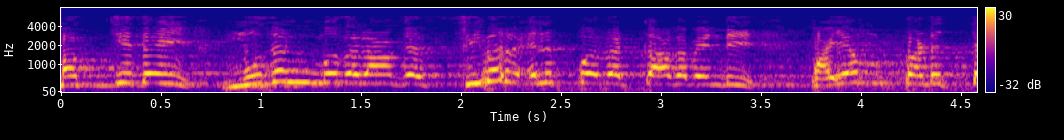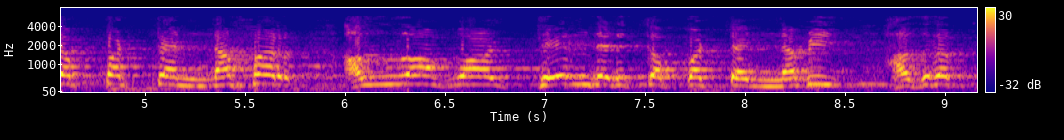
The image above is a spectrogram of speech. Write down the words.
மஸ்ஜிதை முதன் முதலாக சிவர் எழுப்புவதற்காக வேண்டி பயன்படுத்தப்பட்ட நபர் அல்லாஹ்வால் தேர்ந்தெடுக்கப்பட்ட நபி ஹசரத்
